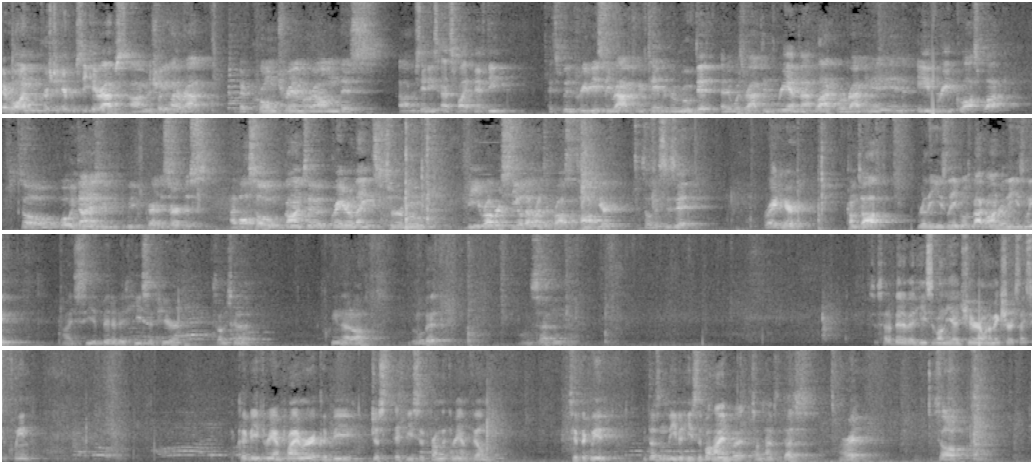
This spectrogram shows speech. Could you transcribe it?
Hey everyone, Christian here from CK Wraps. Uh, I'm going to show you how to wrap the chrome trim around this uh, Mercedes S550. It's been previously wrapped, we've tapered, removed it, and it was wrapped in 3M matte black. We're wrapping it in Avery gloss black. So what we've done is we've, we've prepared the surface. I've also gone to greater lengths to remove the rubber seal that runs across the top here. So this is it right here. Comes off really easily and goes back on really easily. I see a bit of adhesive here, so I'm just gonna clean that off a little bit. One second. Just had a bit of adhesive on the edge here. I wanna make sure it's nice and clean. It could be 3M primer, it could be just adhesive from the 3M film. Typically, it doesn't leave adhesive behind, but sometimes it does. All right. So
